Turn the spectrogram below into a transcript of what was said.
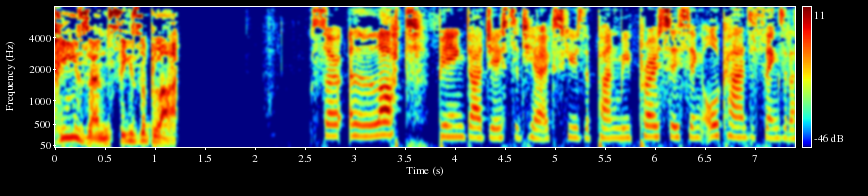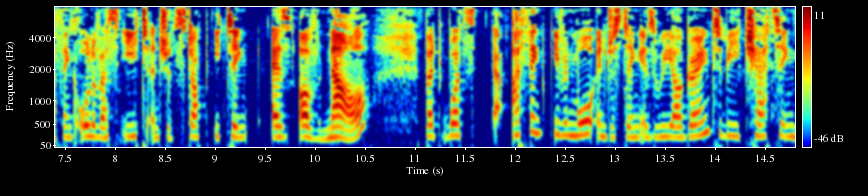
T's and C's apply. So a lot being digested here, excuse the pun. We're processing all kinds of things that I think all of us eat and should stop eating as of now. But what's, I think, even more interesting is we are going to be chatting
